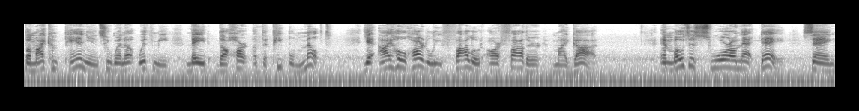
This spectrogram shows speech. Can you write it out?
But my companions who went up with me made the heart of the people melt. Yet I wholeheartedly followed our father, my God. And Moses swore on that day, saying,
